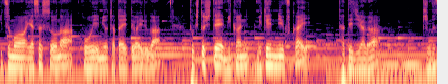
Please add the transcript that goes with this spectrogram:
う。いつもは優しそうな微笑みをたたえてはいるが時として眉間に深い縦じわが気難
